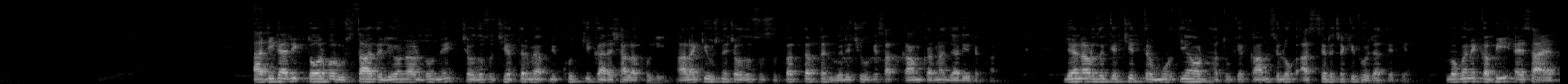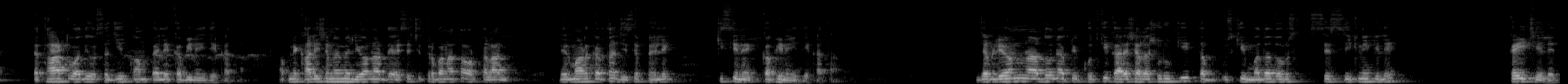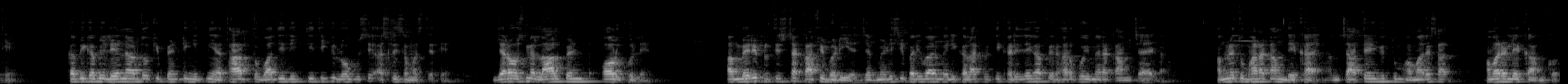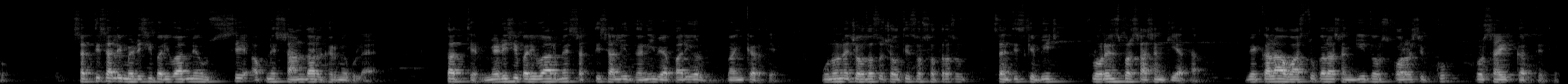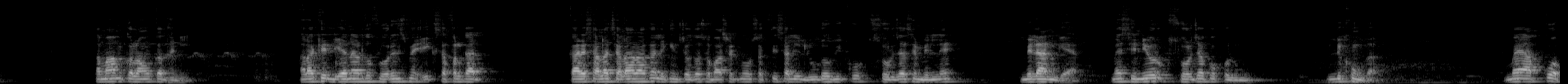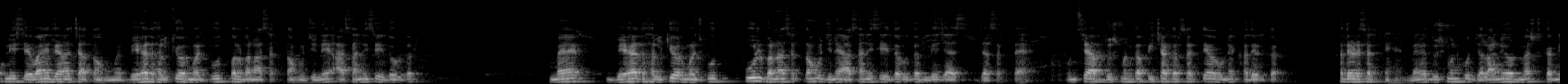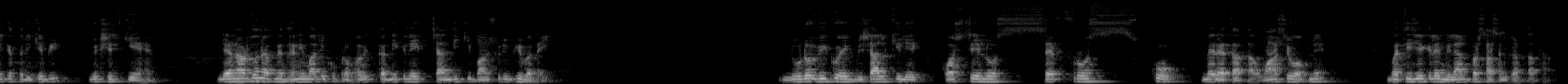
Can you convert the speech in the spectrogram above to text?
आधिकारिक तौर पर उस्ताद लियोनार्डो ने चौदह में अपनी खुद की कार्यशाला खोली। हालाँकि उसने चौदह तक वेरेचियो के साथ काम करना जारी रखा। लियोनार्डो के चित्र, मूर्तियाँ और धातु के काम से लोग आश्चर्यचकित हो जाते थे। लोगों ने कभी ऐसा यथार्थवादी और सजीव काम पहले कभी नहीं देखा था। अपने खाली समय में लियोनार्डो ऐसे चित्र बनाता और कला निर्माण करता जिसे पहले किसी ने कभी नहीं देखा था। जब लियोनार्डो ने अपनी खुद की कार्यशाला शुरू की, तब उसकी मदद और उससे सीखने के लिए कई चेले थे। कभी कभी लियोनार्डो की पेंटिंग इतनी यथार्थवादी दिखती थी कि लोग उसे असली समझते थे। जरा उसमें लाल पेंट और खुले अब मेरी प्रतिष्ठा काफ़ी बड़ी है। जब मेडिसी परिवार मेरी कलाकृति खरीदेगा, फिर हर कोई मेरा काम चाहेगा। हमने तुम्हारा काम देखा है। हम चाहते हैं कि तुम हमारे साथ, हमारे लिए काम करो। शक्तिशाली मेडिसी परिवार ने उससे अपने शानदार घर में बुलाया। तथ्य, मेडिसी परिवार में शक्तिशाली धनी व्यापारी और बैंकर थे। उन्होंने चौदह और सत्रह सौ सैंतीस के बीच फ्लोरेंस पर शासन किया था। वे कला, वास्तुकला, संगीत और स्कॉलरशिप को प्रोत्साहित करते थे। तमाम कलाओं का धनी। हालाँकि लियोनार्डो फ्लोरेंस में एक सफल कार्यशाला चला रहा था, लेकिन चौदह में वो शक्तिशाली लूडोविको सोर्जा से मिलने, मिलान गया। मैं सीनियर सोर्जा को खोलूँ, लिखूँगा। मैं आपको अपनी सेवाएँ देना चाहता हूँ, मैं बेहद हल्के और मज़बूत पल बना सकता हूँ, जिन्हें आसानी से इधर उधर मैं बेहद हल्के और मज़बूत पुल बना सकता हूँ, जिन्हें आसानी से इधर उधर ले जा जा सकता है। उनसे आप दुश्मन का पीछा कर सकते हैं और उन्हें खदेड़ कर, खदेड़ सकते हैं। मैंने दुश्मन को जलाने और नष्ट करने के तरीके भी विकसित किए हैं। लियोनार्डो ने अपने धनी मालिक को प्रभावित करने के लिए एक चांदी की बांसुरी भी बनाई। लूडोविको एक विशाल किले कॉस्टेलो सेफ्रोस्को में रहता था। वहाँ से वो अपने भतीजे के लिए मिलान पर शासन करता था।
